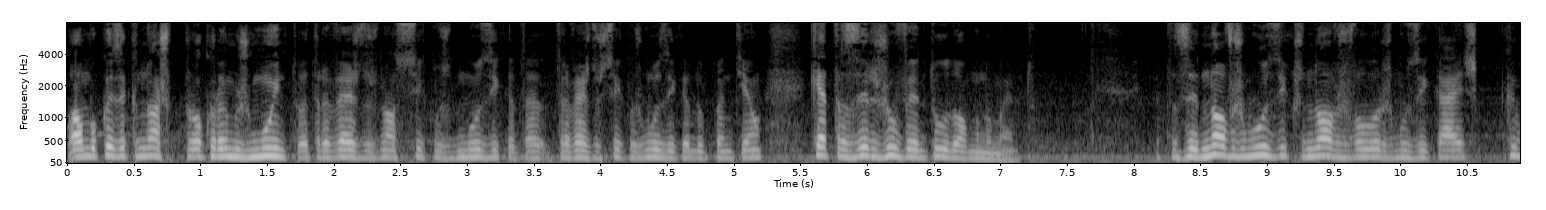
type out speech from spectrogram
Há uma coisa que nós procuramos muito através dos nossos ciclos de música, através dos ciclos de música do Panteão, que é trazer juventude ao monumento. É trazer novos músicos, novos valores musicais que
